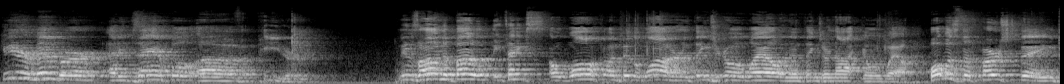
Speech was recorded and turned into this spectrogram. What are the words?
Can you remember an example of Peter? He was on the boat, he takes a walk onto the water, and things are going well, and then things are not going well. What was the first thing,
